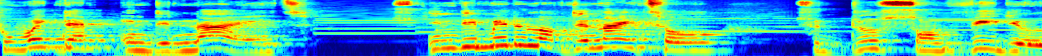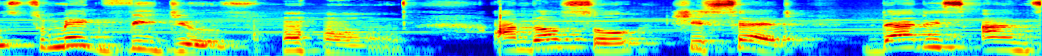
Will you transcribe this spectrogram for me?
to wake them in the night, in the middle of the night, oh, to do some videos, to make videos. And also, she said, Daddy's aunt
